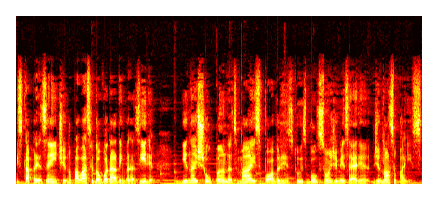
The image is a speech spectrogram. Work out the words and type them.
está presente no Palácio da Alvorada em Brasília e nas choupanas mais pobres dos bolsões de miséria de nosso país.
